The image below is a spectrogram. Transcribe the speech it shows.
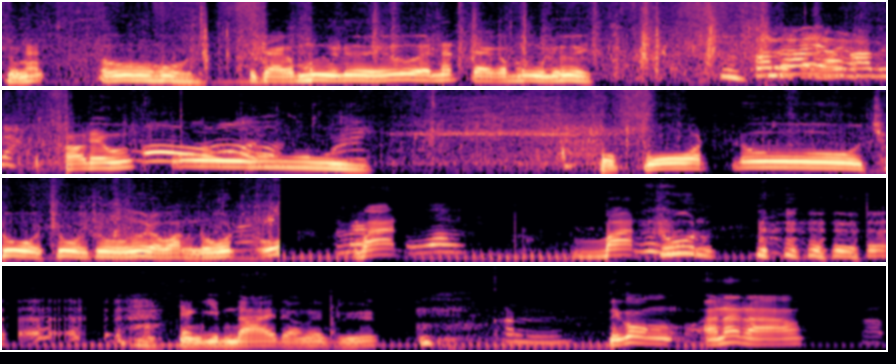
ดูนัดโอ้ยจ่ายกับมือเลยเออนัดจ่ายกับมือเลยก็ได้แล้วครับเลยเข้าเร็วโอ้ยปบโวดโอ้ชู้ชู้ชู้เออระวังดูดโอ้บาดวงบาดรุนยังยิ้มได้แต่ไม่ปลื้อกันนี่กล้องอันนั้นดาวครับ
